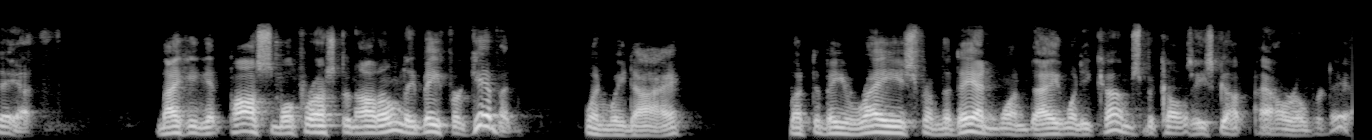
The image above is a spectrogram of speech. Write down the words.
death, making it possible for us to not only be forgiven when we die, but to be raised from the dead one day when he comes because he's got power over death.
